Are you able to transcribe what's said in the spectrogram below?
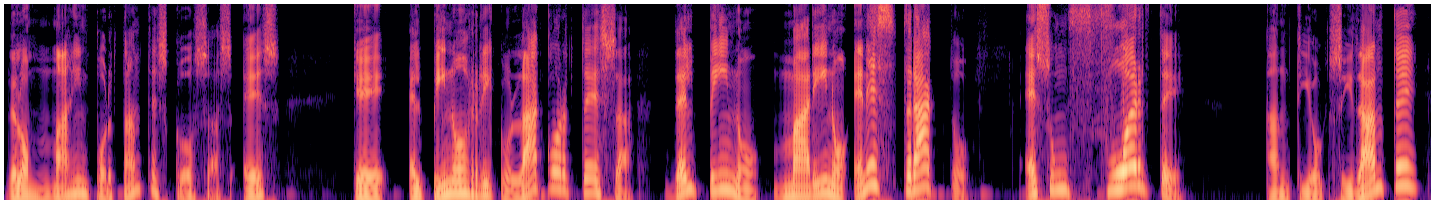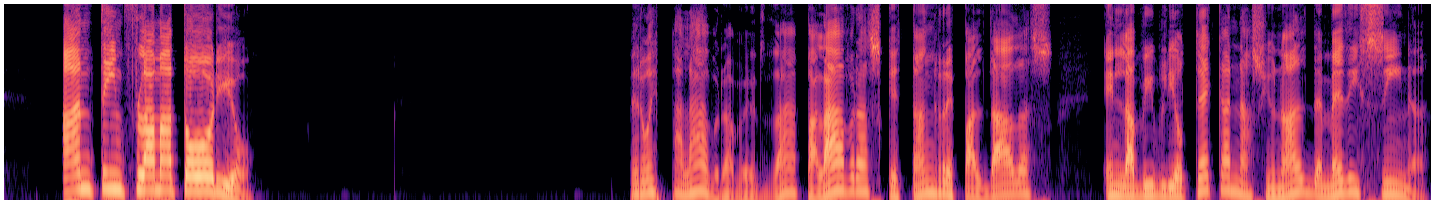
de las más importantes cosas, es que el pino rico, la corteza, del pino marino en extracto es un fuerte antioxidante antiinflamatorio. Pero es palabra, ¿verdad? Palabras que están respaldadas en la Biblioteca Nacional de Medicina.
